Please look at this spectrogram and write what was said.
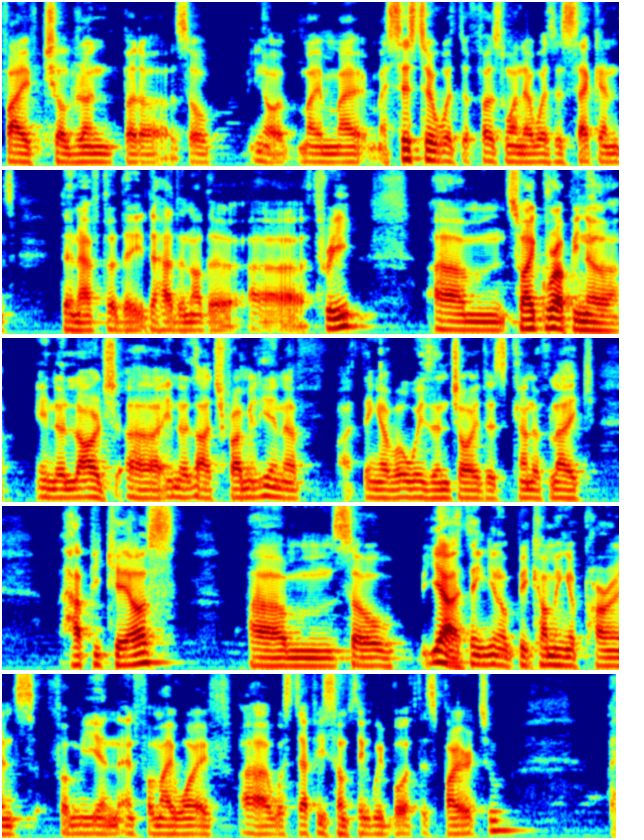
five children, but uh, so you know, my, my, my sister was the first one, I was the second. Then after they, they had another uh, three. Um, so I grew up in a in a large uh, in a large family, and I've, I think I've always enjoyed this kind of like happy chaos. Um, so yeah, I think you know becoming a parent for me and, and for my wife uh, was definitely something we both aspired to. I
